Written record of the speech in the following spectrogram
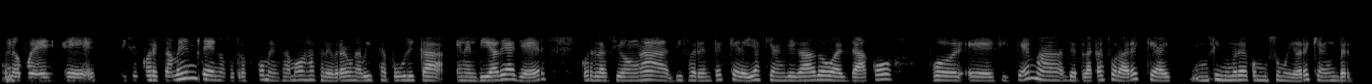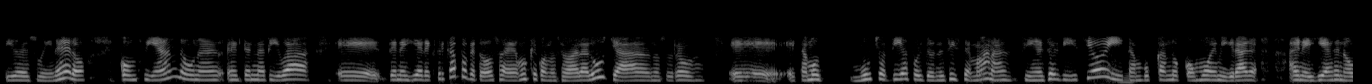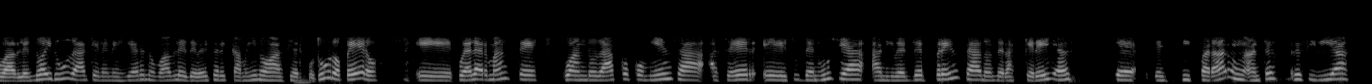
Bueno, pues eh, dice correctamente, nosotros comenzamos a celebrar una vista pública en el día de ayer con relación a diferentes querellas que han llegado al DACO por eh, sistema de placas solares que hay un sinnúmero de consumidores que han invertido de su dinero confiando en una alternativa eh, de energía eléctrica porque todos sabemos que cuando se va la luz ya nosotros eh, estamos muchos días, por no decir semanas, sin el servicio y están buscando cómo emigrar a energías renovables. No hay duda que la energía renovable debe ser el camino hacia el futuro, pero eh, fue alarmante cuando DACO comienza a hacer eh, sus denuncias a nivel de prensa, donde las querellas que dispararon. Antes recibía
